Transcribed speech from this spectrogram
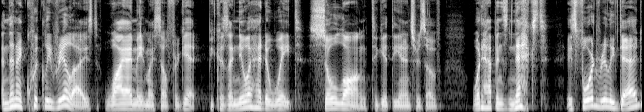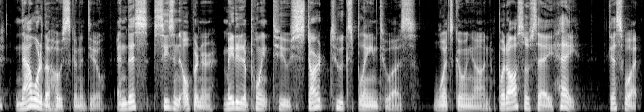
And then I quickly realized why I made myself forget because I knew I had to wait so long to get the answers of what happens next? Is Ford really dead? Now, what are the hosts going to do? And this season opener made it a point to start to explain to us what's going on, but also say, hey, guess what?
